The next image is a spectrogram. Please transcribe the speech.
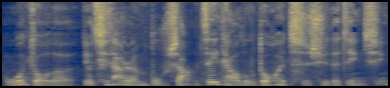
我走了，有其他人补上，这条路都会持续的进行。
